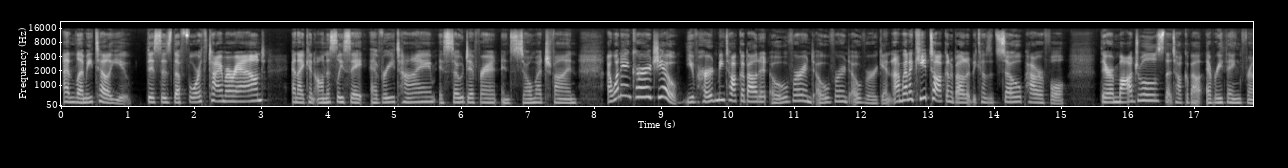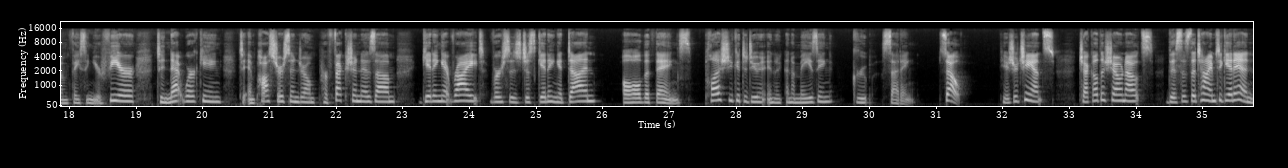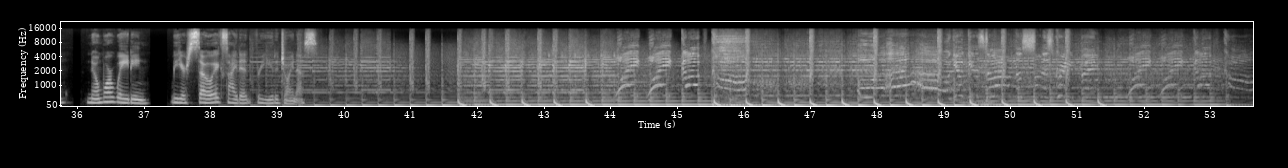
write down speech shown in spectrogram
And let me tell you, this is the fourth time around. And I can honestly say every time is so different and so much fun. I want to encourage you. You've heard me talk about it over and over and over again. I'm going to keep talking about it because it's so powerful. There are modules that talk about everything from facing your fear to networking to imposter syndrome, perfectionism, getting it right versus just getting it done, all the things. Plus, you get to do in an amazing group setting. So, here's your chance. Check out the show notes. This is the time to get in. No more waiting. We are so excited for you to join us.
